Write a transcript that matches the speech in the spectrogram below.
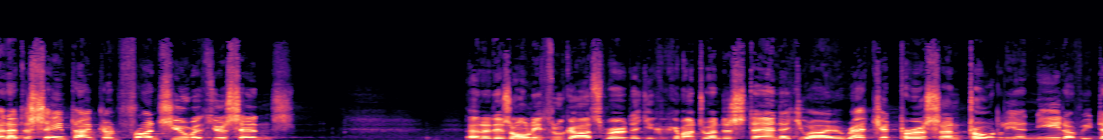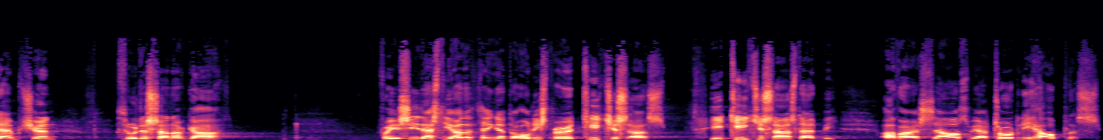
and at the same time confronts you with your sins. And it is only through God's word that you can come on to understand that you are a wretched person, totally in need of redemption through the Son of God. For you see, that's the other thing that the Holy Spirit teaches us. He teaches us that we, of ourselves we are totally helpless.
